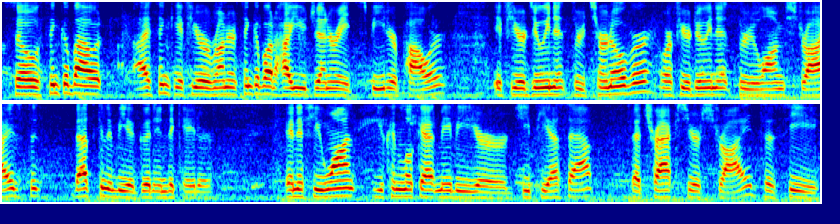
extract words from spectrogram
So think about, I think if you're a runner, think about how you generate speed or power. If you're doing it through turnover or if you're doing it through long strides, to, that's going to be a good indicator. And if you want, you can look at maybe your GPS app that tracks your stride to see,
